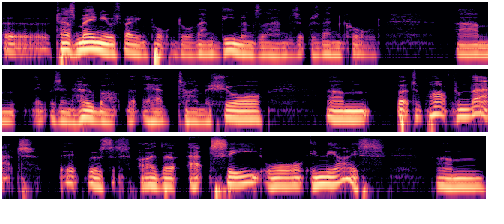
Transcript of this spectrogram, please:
Uh, Tasmania was very important, or Van Diemen's Land, as it was then called. Um, it was in Hobart that they had time ashore. Um, but apart from that, it was either at sea or in the ice, um,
